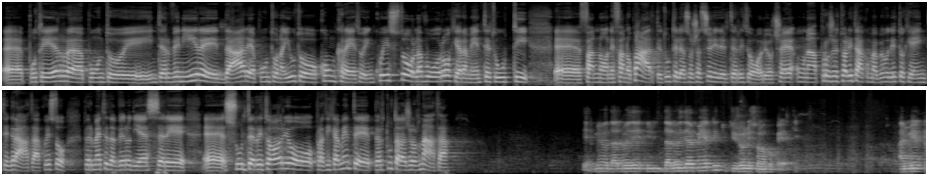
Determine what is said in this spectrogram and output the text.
eh, poter appunto intervenire e dare appunto un aiuto concreto. In questo lavoro chiaramente tutti eh, fanno, ne fanno parte, tutte le associazioni del territorio. C'è una progettualità, come abbiamo detto, che è integrata. Questo permette davvero di essere eh, sul territorio praticamente per tutta la giornata almeno dal lunedì, dal lunedì al venerdì tutti i giorni sono coperti, almeno,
